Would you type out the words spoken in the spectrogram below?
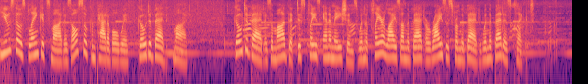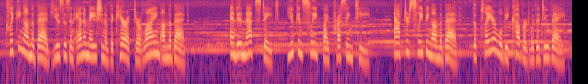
Use Those Blankets mod is also compatible with Go to Bed mod. Go to Bed is a mod that displays animations when the player lies on the bed or rises from the bed when the bed is clicked. Clicking on the bed uses an animation of the character lying on the bed. And in that state, you can sleep by pressing T. After sleeping on the bed, the player will be covered with a duvet.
